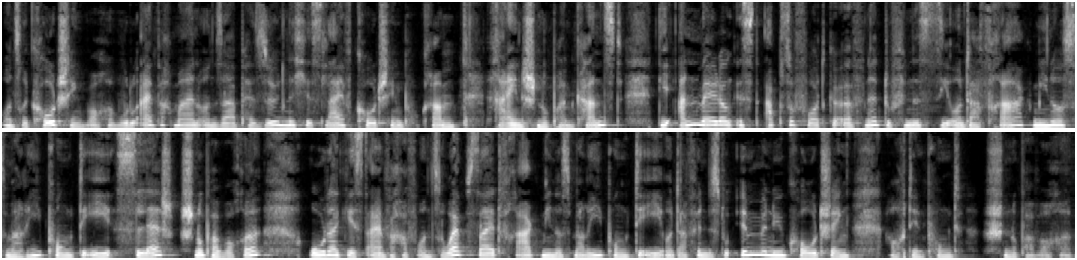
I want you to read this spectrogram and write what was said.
unsere Coaching-Woche, wo du einfach mal in unser persönliches Live-Coaching-Programm reinschnuppern kannst. Die Anmeldung ist ab sofort geöffnet. Du findest sie unter frag-marie.de slash Schnupperwoche oder gehst einfach auf unsere Website frag-marie.de und da findest du im Menü Coaching auch den Punkt Schnupperwoche.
